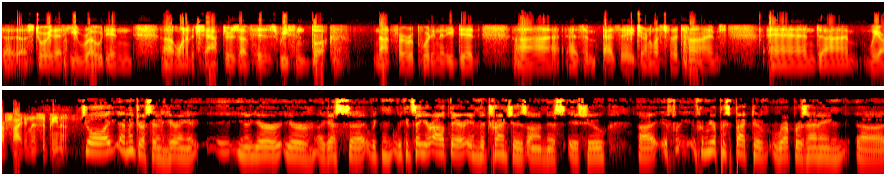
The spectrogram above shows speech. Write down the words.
a story that he wrote in uh, one of the chapters of his recent book, not for reporting that he did uh, as a as a journalist for the Times, and uh, we are fighting the subpoena. Joel, I, am interested in hearing. You know, you're you're I guess uh, we can we can say you're out there in the trenches on this issue. Uh, if, from your perspective, representing uh, uh,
